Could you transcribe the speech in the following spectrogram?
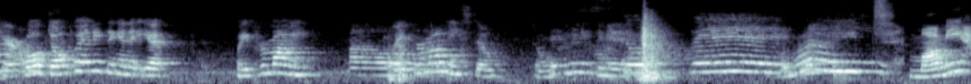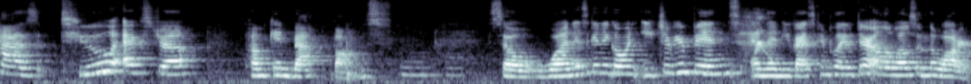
careful, don't put anything in it yet. Wait for mommy. Oh. Wait for mommy still. Don't put anything in So it. big. Right. Mommy has two extra pumpkin bath bombs. So one is gonna go in each of your bins and then you guys can play with your LOLs in the water.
